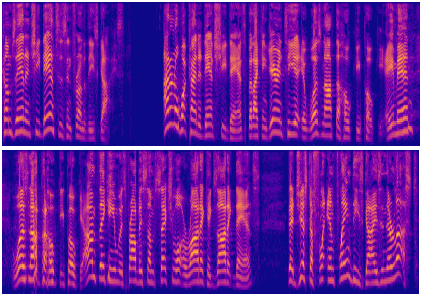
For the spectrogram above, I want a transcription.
comes in and she dances in front of these guys. I don't know what kind of dance she danced, but I can guarantee you it was not the hokey pokey. Amen? was not the hokey pokey. I'm thinking it was probably some sexual, erotic, exotic dance that just inflamed these guys in their lust.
